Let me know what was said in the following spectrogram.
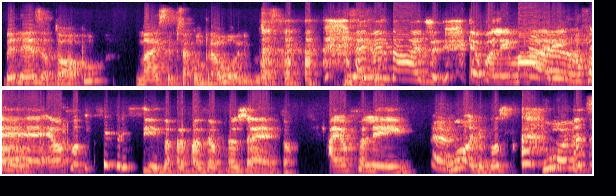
beleza, eu topo, mas você precisa comprar o ônibus. é eu... verdade. Eu falei, Mari, é, ela, falou, é, ela falou: o que você precisa para fazer o projeto? Aí eu falei, é, o ônibus. Do ônibus.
